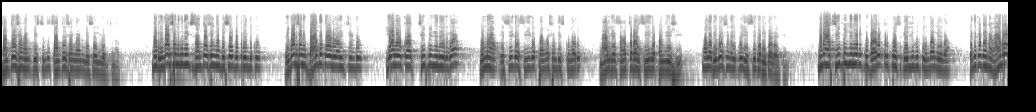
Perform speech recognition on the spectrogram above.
సంతోషం అనిపిస్తుంది. సంతోషంగానే మెసేజ్లు పెడుతున్నారు. మరి రివర్షన్ గురించి సంతోషంగా మెసేజ్ పెట్టరు ఎందుకు? రివర్షన్కి బాధ్యత వహించిండు? ఇవాళ ఒక చీఫ్ ఇంజనీర్గా మొన్న ఎస్సీగా సీగా ప్రమోషన్ తీసుకున్నారు. నాలుగైదు సంవత్సరాలు సీగా పనిచేసి మళ్ళీ రివర్షన్ అయిపోయి ఎస్సీగా రిటైర్ అయిపోయింది మరి ఆ చీఫ్ ఇంజనీర్ ఇప్పుడు డైరెక్టర్ పోస్ట్కి ఎలిజిబిలిటీ ఉందా లేదా? ఎందుకంటే ఆయన ఆర్డర్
